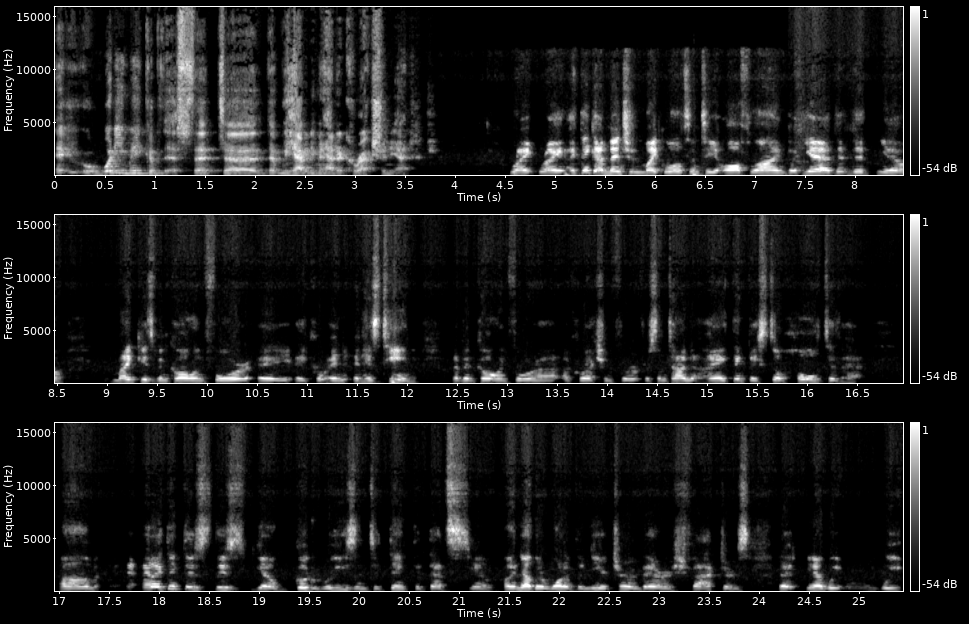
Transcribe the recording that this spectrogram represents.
eh, what do you make of this? That uh, that we haven't even had a correction yet. Right, right. I think I mentioned Mike Wilson to you offline, but yeah, you know, Mike has been calling for a a and, and his team have been calling for a, a, correction for for some time now. I think they still hold to that. Um, and I think there's there's you know good reason to think that that's you know another one of the near term bearish factors that you know we we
